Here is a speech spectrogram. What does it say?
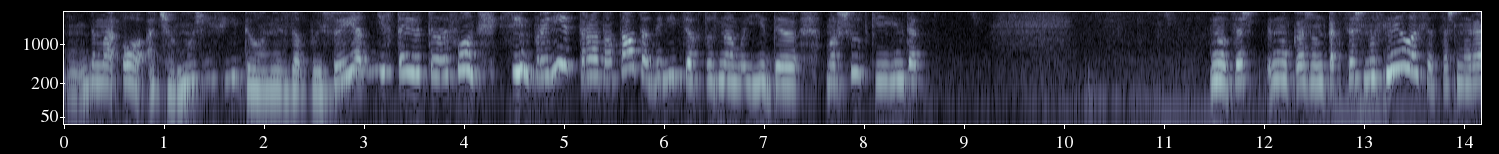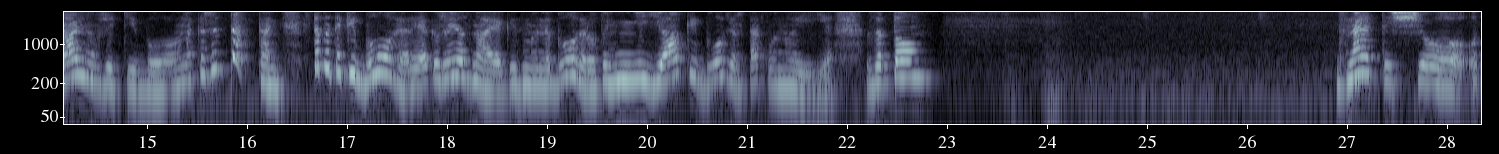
думаю, о, а чому я відео не записую? Я дістаю телефон, всім привіт, тра-та-та-та, дивіться, хто з нами їде маршрутки, і він так. Ну, це ж, ну кажу, ну так це ж наснилося, це ж нереально в житті було. Вона каже, так, Тань, з тебе такий блогер. Я кажу, я знаю, який з мене блогер, ото ніякий блогер, так воно і є. Зато. Знаєте, що от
